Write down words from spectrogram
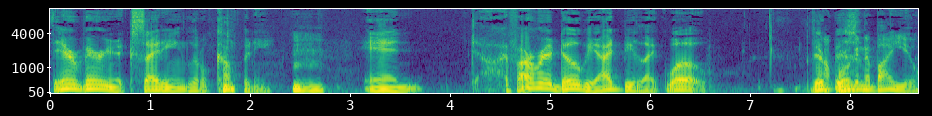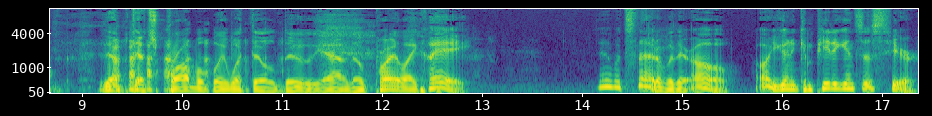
They're a very exciting little company. Mm-hmm. And if I were Adobe, I'd be like, whoa. They're We're going to buy you. That, that's probably what they'll do. Yeah, they'll probably like, hey, yeah, what's that over there? Oh, oh, you're going to compete against us here?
